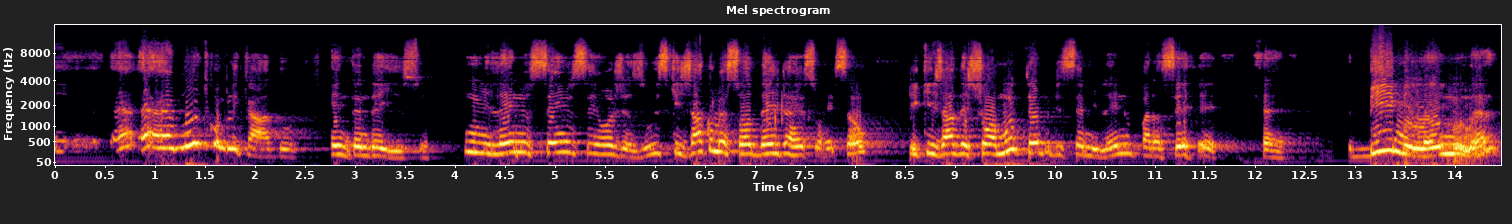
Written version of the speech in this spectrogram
É, é, é muito complicado entender isso um milênio sem o Senhor Jesus, que já começou desde a ressurreição e que já deixou há muito tempo de ser milênio para ser é, bimilênio, né?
